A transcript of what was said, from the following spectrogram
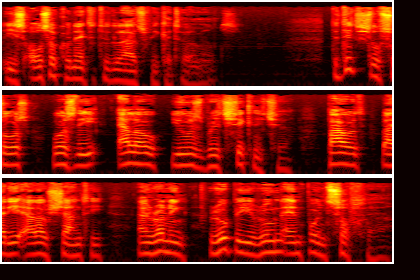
is also connected to the loudspeaker terminals. The digital source was the Allo US Bridge signature, powered by the Allo Shanti and running RoPieee Roon endpoint software.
